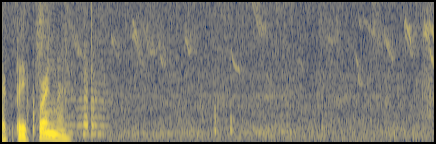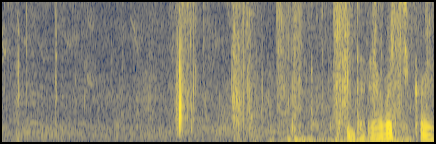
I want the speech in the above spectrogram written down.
Так прикольно. Дерева цікаві.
